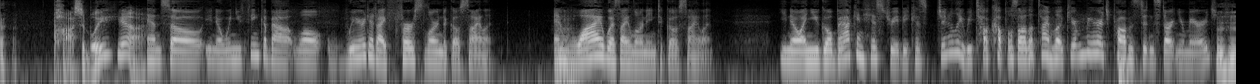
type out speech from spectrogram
Possibly, yeah. And so, you know, when you think about, well, where did I first learn to go silent? And Hmm. why was I learning to go silent? You know, and you go back in history because generally we tell couples all the time, look, your marriage problems didn't start in your marriage. Mm-hmm.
